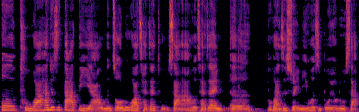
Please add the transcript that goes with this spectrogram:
呃，土啊，它就是大地啊，我们走路啊，踩在土上啊，或踩在呃，不管是水泥或是柏油路上，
